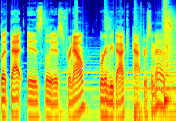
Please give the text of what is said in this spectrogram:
but that is the latest for now. We're going to be back after some ads.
